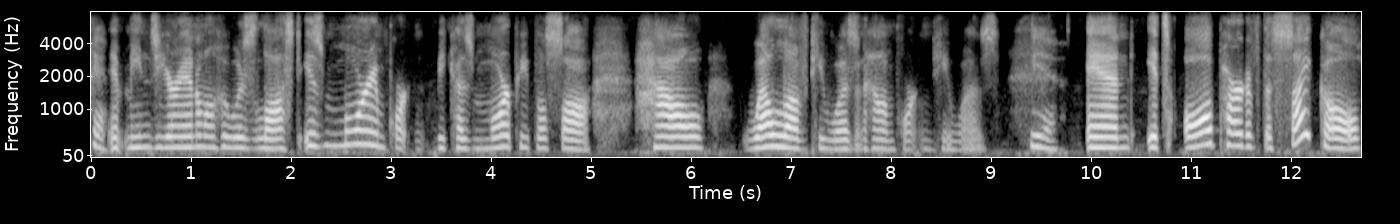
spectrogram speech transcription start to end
Yeah. It means your animal who was lost is more important because more people saw how well loved he was and how important he was. Yeah. And it's all part of the cycle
